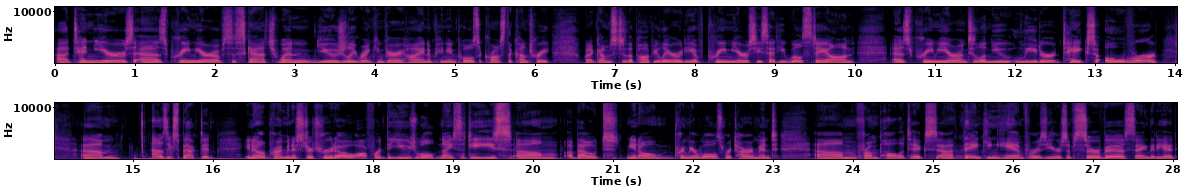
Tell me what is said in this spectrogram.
Uh, 10 years as Premier of Saskatchewan, usually ranking very high in opinion polls across the country when it comes to the popularity of premiers. He said he will stay on as Premier until a new leader takes over. Um, as expected, you know, Prime Minister Trudeau offered the usual niceties um, about, you know, Premier Wall's retirement um, from politics, uh, thanking him for his years of service, saying that he had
